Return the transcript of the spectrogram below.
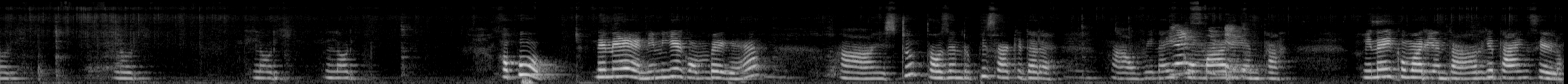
ನೋಡಿ ಇಲ್ಲಿ ನೋಡಿ ಇಲ್ಲಿ ನೋಡಿ ಅಪ್ಪು ನೆನೆ ನಿನಗೆ ಗೊಂಬೆಗೆ ಎಷ್ಟು ತೌಸಂಡ್ ರುಪೀಸ್ ಹಾಕಿದ್ದಾರೆ. ವಿನಯ್ ಕುಮಾರಿ ಅಂತ. ವಿನಯ್ ಕುಮಾರಿ ಅಂತ. ಅವ್ರಿಗೆ ಥ್ಯಾಂಕ್ಸ್ ಹೇಳು.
